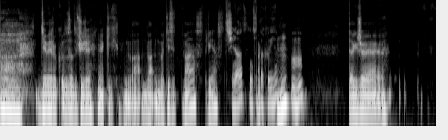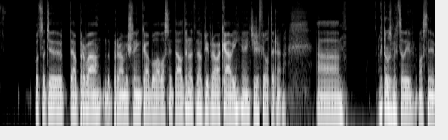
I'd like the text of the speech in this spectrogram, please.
Uh, 9 rokov dozadu, čiže nejakých 2012, 13? 13, niečo tak. takového? Uh-huh. Uh-huh. Takže v podstate tá prvá, prvá myšlienka bola vlastne tá alternatívna príprava kávy, hej, čiže filter a, a ktorú sme chceli vlastne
